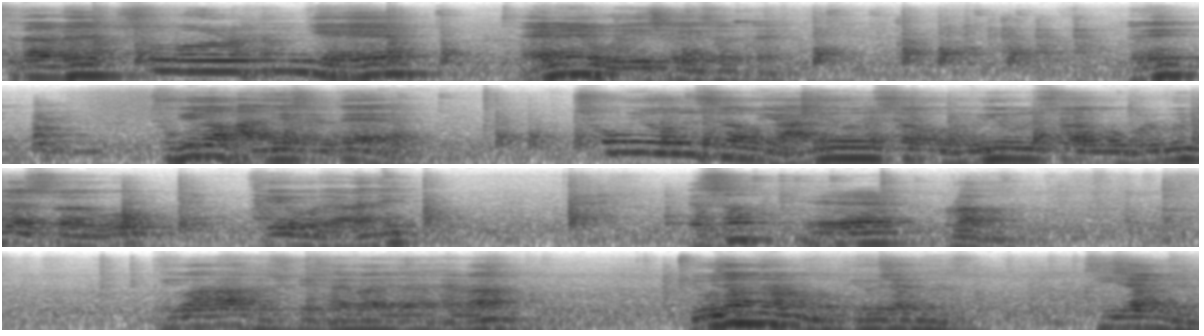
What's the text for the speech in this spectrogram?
그 다음에 21개의 NaOH가 있었대. 아니? 두 개가 반응했을 때 총이온수하고 양이온수하고 음이온수하고 물분자수하고 구해보래. 알았니? 됐어? 네. 올라가. 이거 하나 가줄게. 잘 봐, 얘들아. 잘 봐. 요 장면 한번 볼게. 요 장면. D 장면.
